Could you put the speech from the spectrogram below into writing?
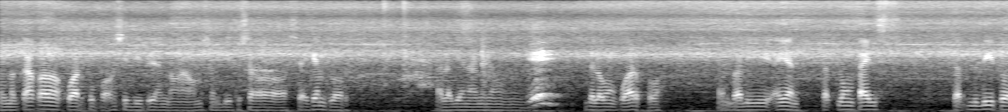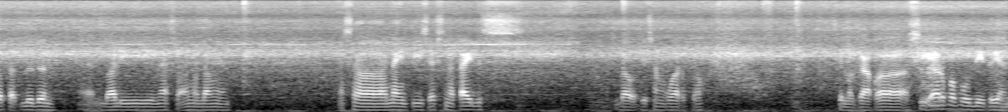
may magkakakwarto pa kasi dito yan mga kamusan dito sa second floor. Lalagyan namin ng dalawang kwarto. Yan, bali, ayan, tatlong tiles. Tatlo dito, tatlo dun. Ayan, bali, nasa ano lang yan. Nasa 9 pieces na tiles. Bawat isang kwarto. Kasi magkaka CR pa po dito yan.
